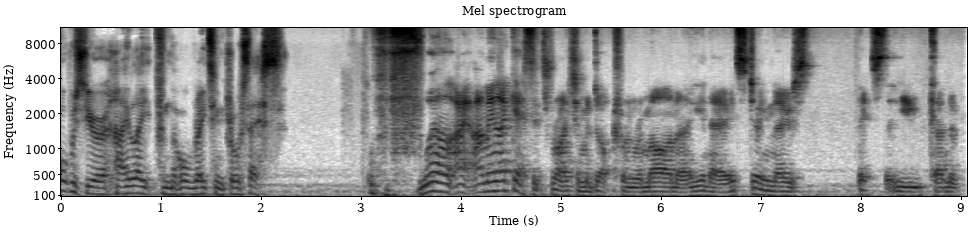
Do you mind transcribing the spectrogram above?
what was your highlight from the whole writing process? Well, I, I mean, I guess it's writing Doctor and Romana. You know, it's doing those bits that you kind of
